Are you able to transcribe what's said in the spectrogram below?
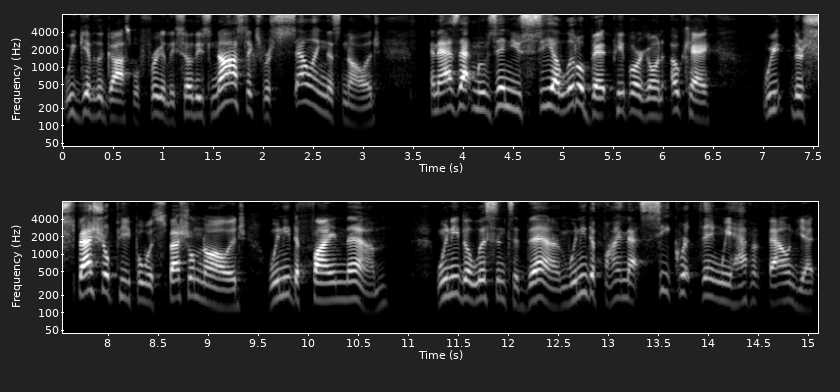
We give the gospel freely. So these Gnostics were selling this knowledge. And as that moves in, you see a little bit, people are going, okay, we, there's special people with special knowledge. We need to find them. We need to listen to them. We need to find that secret thing we haven't found yet.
